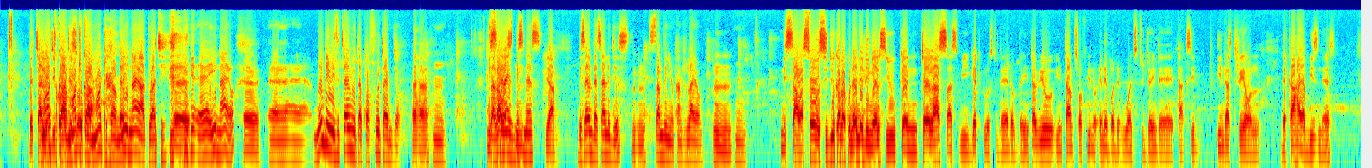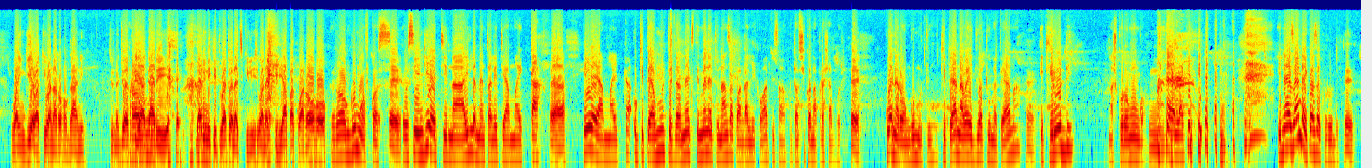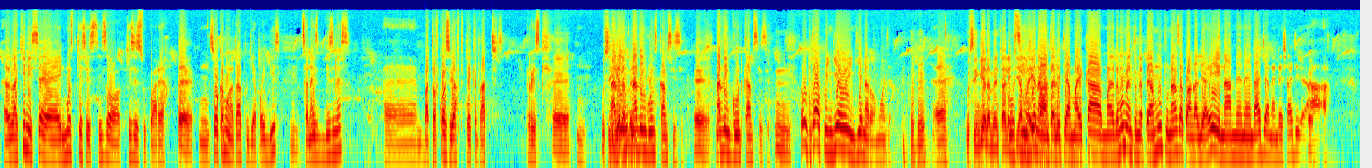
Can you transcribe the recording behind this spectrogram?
the challenge iko aje so far? hii nayo hatuachi. Eh, hii nayo. Eh, eh, maybe with time itakuwa full time job. Eh eh it's a very nice Mm. business Yeah. beside the challenges it's something you can rely on. Mm. Ni sawa. So sijui kama kuna anything else you can tell us as we get close to the end of the interview in terms of you know anybody who wants to join the taxi industry or the car hire business waingie wakiwa na roho gani? Tunajua pia Roho. gari gari ni kitu watu wanashikilia hapa kwa roho. roho ngumu of course Eh. usiingie eti na ile mentality ya maika uh -huh. ile ya maika ukipea mtu the next minute unaanza kuangalia iko wapi sababu utashikwa na pressure bure Eh. kuwe na roho ngumu tu ukipeana wewe jua tu umepeana Eh. ikirudi nashukuru Mungu mm. lakini inaweza enda ikose kurudi Eh. Uh, lakini se- in most cases hizo cases hukuwa rare Eh. mm. so kama unataka kuingia kwa hii biz it's a nice business uh, but of course you have to take that risk Eh. mm. nothing, nothing good comes easy Eh. nothing good comes easy Mm. so ukitaka kuingia wewe ingia na roho moja eh, Usiingie na mentality ya usiingie na mentality ya maika ma, the moment umepea mtu unaanza kuangalia eh, hey, na amenendaje anaendeshaje ah, ah.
